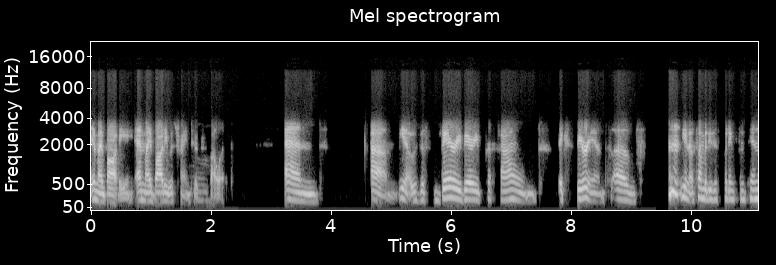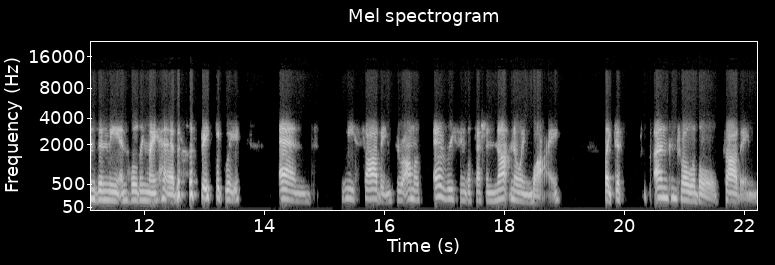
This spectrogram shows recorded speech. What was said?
in my body, and my body was trying to mm. expel it. And, um, you know, it was this very, very profound experience of, you know, somebody just putting some pins in me and holding my head, basically, and me sobbing through almost every single session, not knowing why, like just uncontrollable sobbing.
